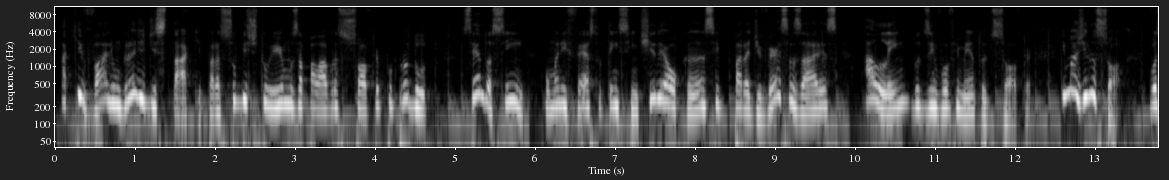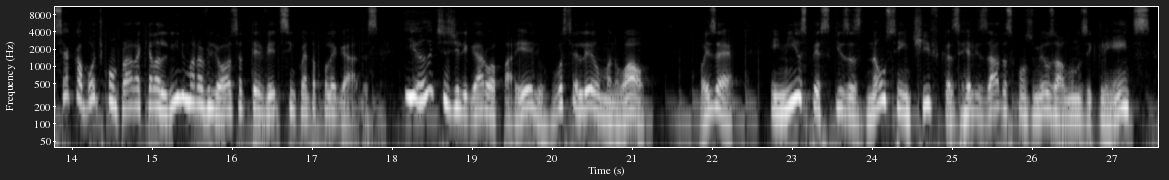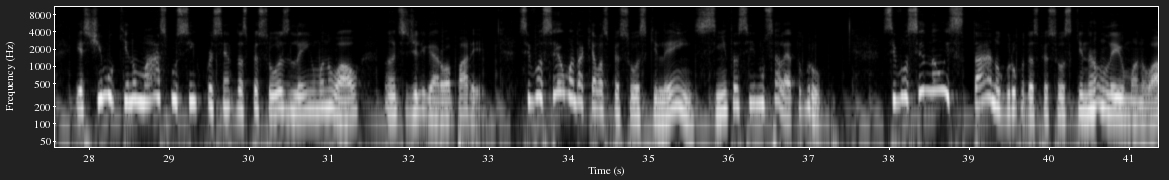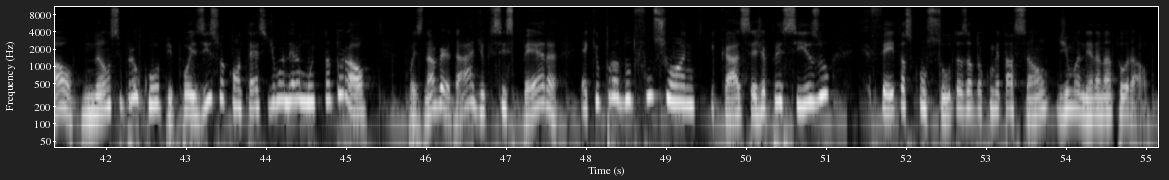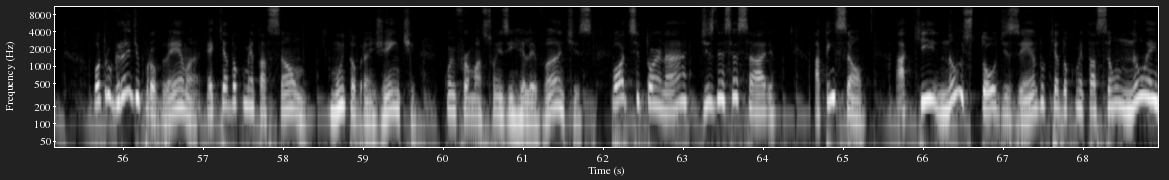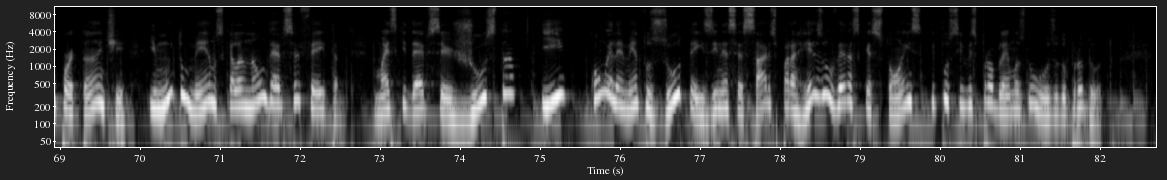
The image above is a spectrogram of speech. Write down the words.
Aqui vale um grande destaque para substituirmos a palavra software por produto. Sendo assim, o manifesto tem sentido e alcance para diversas áreas além do desenvolvimento de software. Imagina só, você acabou de comprar aquela linda e maravilhosa TV de 50 polegadas e antes de ligar o aparelho, você lê o manual? Pois é. Em minhas pesquisas não científicas realizadas com os meus alunos e clientes, estimo que no máximo 5% das pessoas leem o manual antes de ligar o aparelho. Se você é uma daquelas pessoas que leem, sinta-se no seleto grupo. Se você não está no grupo das pessoas que não leem o manual, não se preocupe, pois isso acontece de maneira muito natural. Pois na verdade o que se espera é que o produto funcione e, caso seja preciso, é feita as consultas à documentação de maneira natural. Outro grande problema é que a documentação muito abrangente, com informações irrelevantes, pode se tornar desnecessária. Atenção! Aqui não estou dizendo que a documentação não é importante e muito menos que ela não deve ser feita, mas que deve ser justa e com elementos úteis e necessários para resolver as questões e possíveis problemas no uso do produto.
